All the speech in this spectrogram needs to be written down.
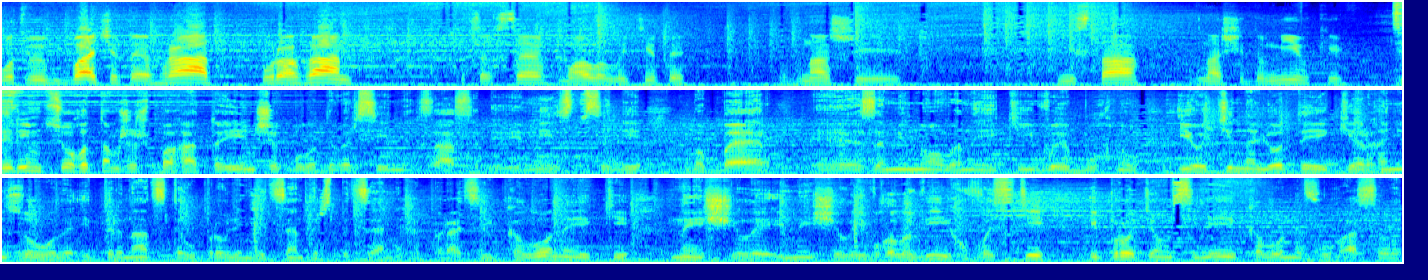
От ви бачите град, ураган. Це все мало летіти в наші міста, в наші домівки. Крім цього, там же ж багато інших було диверсійних засобів. І міст в селі Бобер е, замінований, який вибухнув, і оті нальоти, які організовували і 13-те управління, і центр спеціальних операцій, і колони, які нищили, і нищили і в голові, і в хвості, і протягом всієї колони фугасили.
